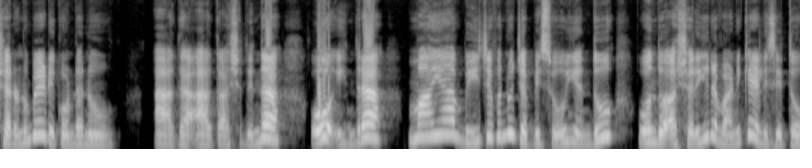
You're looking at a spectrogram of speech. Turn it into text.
ಶರಣು ಬೇಡಿಕೊಂಡನು. ಆಗ ಆಕಾಶದಿಂದ, ಓ ಇಂದ್ರ, ಮಾಯಾ ಬೀಜವನ್ನು ಜಪಿಸು ಎಂದು ಒಂದು ಅಶರೀರವಾಣಿ ಕೇಳಿಸಿತು.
